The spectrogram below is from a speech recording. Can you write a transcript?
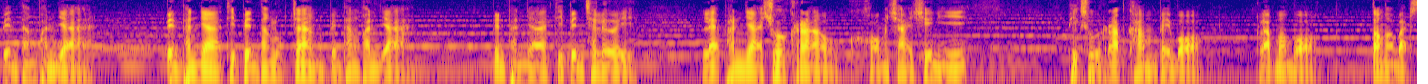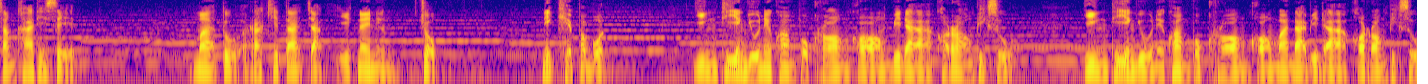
เป็นทั้งพัญญา เป็นพัญญาที่เป็นทั้งลูกจ้าง เป็นทั้งพัญญา เป็นพัญญาที่เป็นเฉลย และพัญญาชั่วคราวของชายชื่อนี้ ภิกษุรับคำไปบอก กลับมาบอก ต้องอบัตสังฆาทิเศษ มาตุรักขิตาจักอีกในหนึ่งจบ นิเขปบท หญิงที่ยังอยู่ในความปกครองของบิดาขอร้องภิกษุ หญิงที่ยังอยู่ในความปกครองของมารดาบิดาขอร้องภิกษุ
